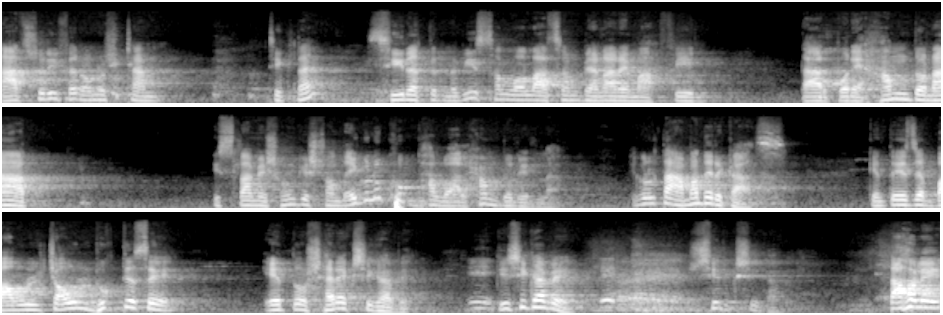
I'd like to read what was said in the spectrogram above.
নাচ শরীফের অনুষ্ঠান, ঠিক না? সিরাতের নবী সাল্লাহ আসলাম ব্যানারে মাহফিল, তারপরে হামদনাথ ইসলামের সংগীত সন্ধ্যা, এগুলো খুব ভালো, আলহামদুলিল্লাহ। এগুলো তো আমাদের কাজ। কিন্তু এই যে বাউল চাউল ঢুকতেছে, এ তো সেরেক শিখাবে। কি শিখাবে? শির্ক শিখাবে। তাহলে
